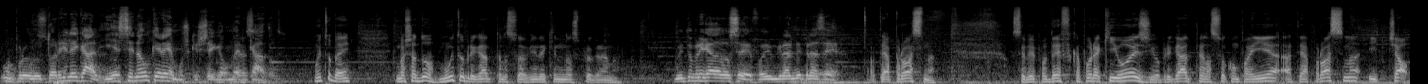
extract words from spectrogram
o produtor ilegal. E esse não queremos que chegue ao mercado. Muito bem. Embaixador, muito obrigado pela sua vinda aqui no nosso programa. Muito obrigado a você, foi um grande prazer. Até a próxima. O CB Poder fica por aqui hoje. Obrigado pela sua companhia. Até a próxima e tchau.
